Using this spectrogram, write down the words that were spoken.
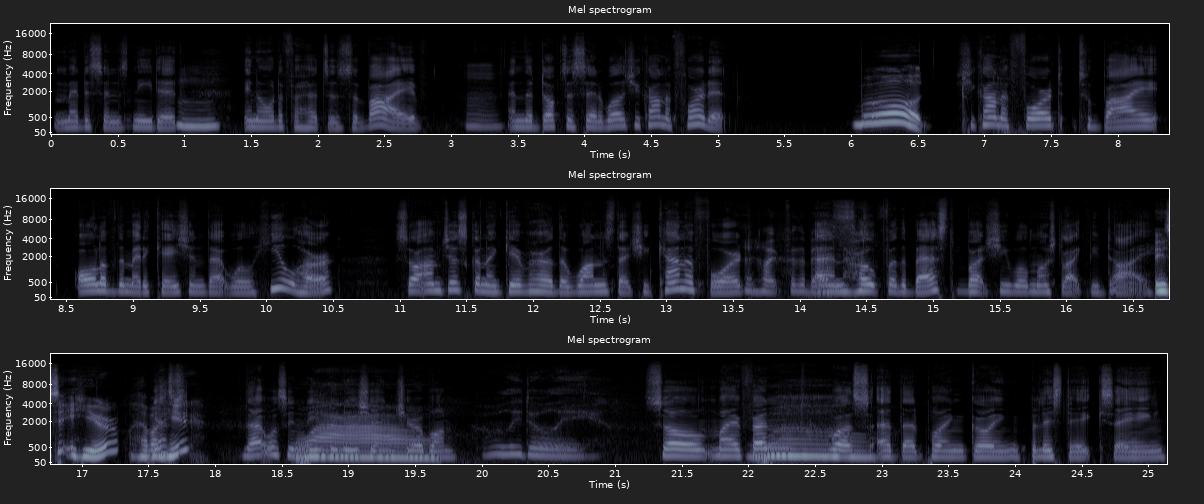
medicines needed Mm. in order for her to survive?" And the doctor said, "Well, she can't afford it." What? she can't afford to buy all of the medication that will heal her. So I'm just going to give her the ones that she can afford and hope for the best and hope for the best, but she will most likely die. Is it here? Have about Yes. here? That was in Indonesia in Wow. Cirebon. holy dooly So my friend was at that point going ballistic saying,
